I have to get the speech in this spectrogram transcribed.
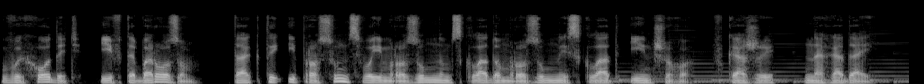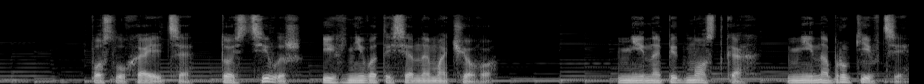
Виходить, і в тебе розум, Так ти і просунь своїм розумним складом розумний склад іншого, вкажи, нагадай. Послухається, то зцілиш, і гніватися нема чого. Ні на підмостках, ні на бруківці.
